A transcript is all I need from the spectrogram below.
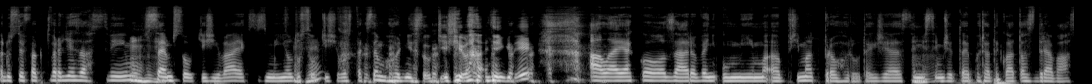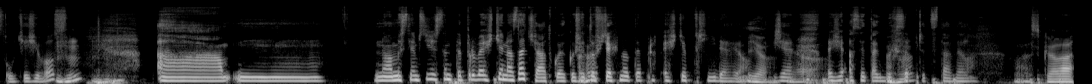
A jdu si fakt tvrdě za svým. Mhm. Jsem soutěživá, jak jsi zmínil tu Mhm. soutěživost, tak jsem hodně soutěživá někdy. Ale jako zároveň umím uh, přijímat prohru, takže si Mhm. myslím, že to je pořád taková ta zdravá soutěživost. Mhm. Mhm. A mm, no a myslím si, že jsem teprve ještě na začátku, jakože to všechno teprve ještě přijde, jo. Jo, takže, jo. takže asi tak bych Aha. se představila. No, Skvělé.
